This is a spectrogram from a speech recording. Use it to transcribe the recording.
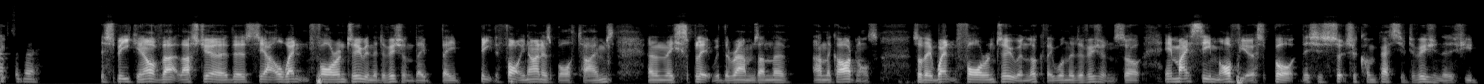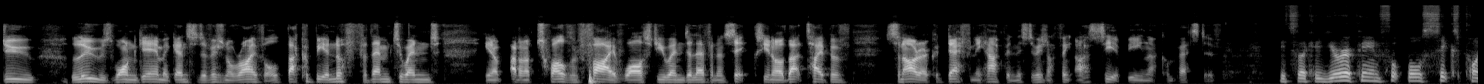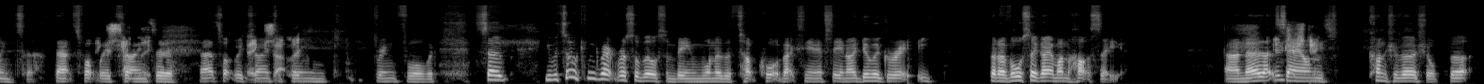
Speaking of that, last year the Seattle went four and two in the division. They they beat the 49ers both times, and then they split with the Rams and the and the Cardinals. So they went four and two, and look, they won the division. So it might seem obvious, but this is such a competitive division that if you do lose one game against a divisional rival, that could be enough for them to end, you know, I don't know, twelve and five, whilst you end eleven and six. You know, that type of scenario could definitely happen in this division. I think I see it being that competitive. It's like a European football six pointer. That's what we're Exactly. trying to. That's what we're trying Exactly. to bring bring forward. So you were talking about Russell Wilson being one of the top quarterbacks in the NFC, and I do agree. But I've also got him on the hot seat. I know that sounds controversial, but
